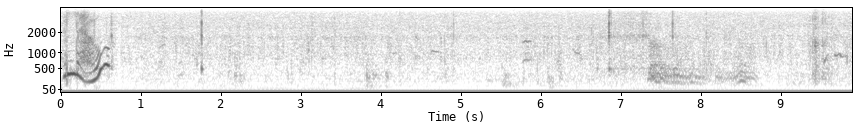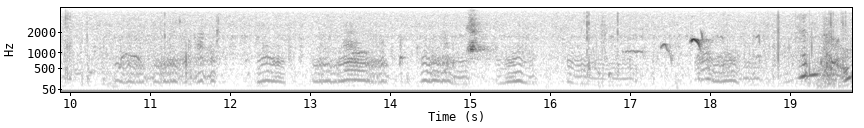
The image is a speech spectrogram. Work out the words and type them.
Hello? Hello?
